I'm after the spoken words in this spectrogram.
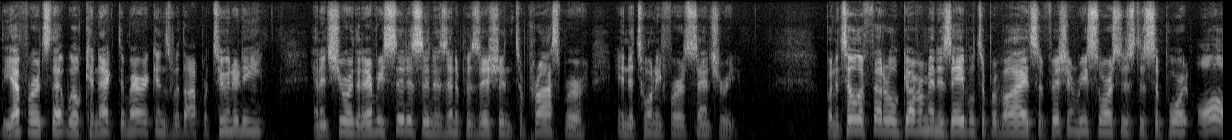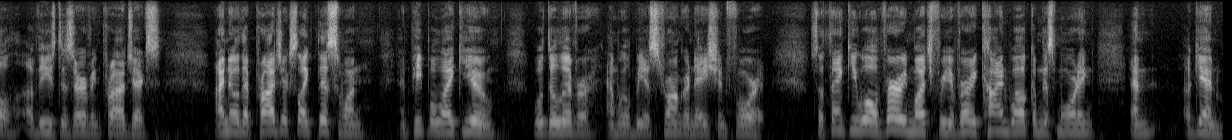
the efforts that will connect Americans with opportunity, and ensure that every citizen is in a position to prosper in the 21st century. But until the federal government is able to provide sufficient resources to support all of these deserving projects, I know that projects like this one and people like you will deliver and we'll be a stronger nation for it. So thank you all very much for your very kind welcome this morning. And again,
